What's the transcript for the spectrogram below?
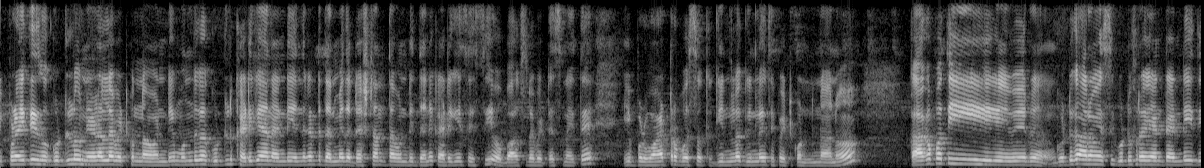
ఇప్పుడైతే ఇది గుడ్లు నీళ్ళల్లో పెట్టుకున్నామండి ముందుగా గుడ్లు కడిగానండి. ఎందుకంటే దాని మీద డస్ట్ అంతా ఉండిద్దని కడిగేసేసి ఓ బాక్స్లో పెట్టేసిన అయితే ఇప్పుడు వాటర్ పోసి ఒక గిన్నెలో గిన్నెలో అయితే పెట్టుకుంటున్నాను. కాకపోతే ఈ వేరు గుడ్డు కారం వేసి గుడ్డు ఫ్రై అంటే అండి ఇది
